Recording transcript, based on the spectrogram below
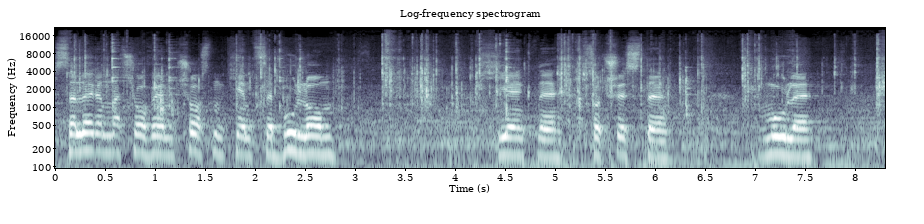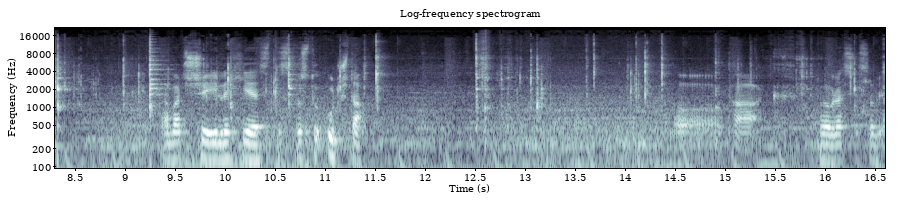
selerem naciowym, czosnkiem, cebulą. Piękne, soczyste mule. Zobaczcie ile ich jest, to jest po prostu uczta. O tak, wyobraźcie sobie.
